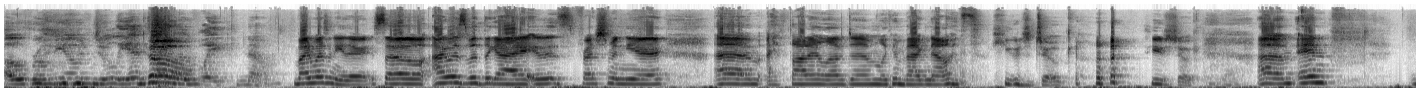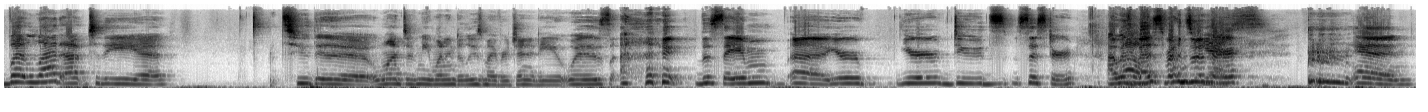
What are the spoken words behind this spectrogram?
oh Romeo and Juliet. No. of, like no. Mine wasn't either. So I was with the guy. It was freshman year. Um, I thought I loved him. Looking back now, it's a huge joke. huge joke. Um, and what led up to the uh, to the want of me wanting to lose my virginity was the same uh, your your dude's sister. I was Oh, best friends with yes. her and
